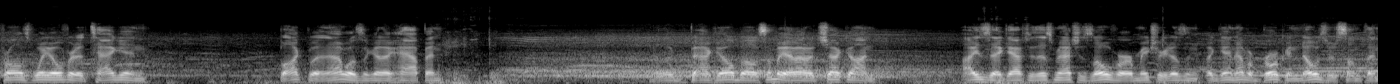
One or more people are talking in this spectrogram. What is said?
crawl his way over to tag in Buck, but that wasn't going to happen. Another back elbow. Somebody ought to check on Isaac after this match is over. Make sure he doesn't, again, have a broken nose or something.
